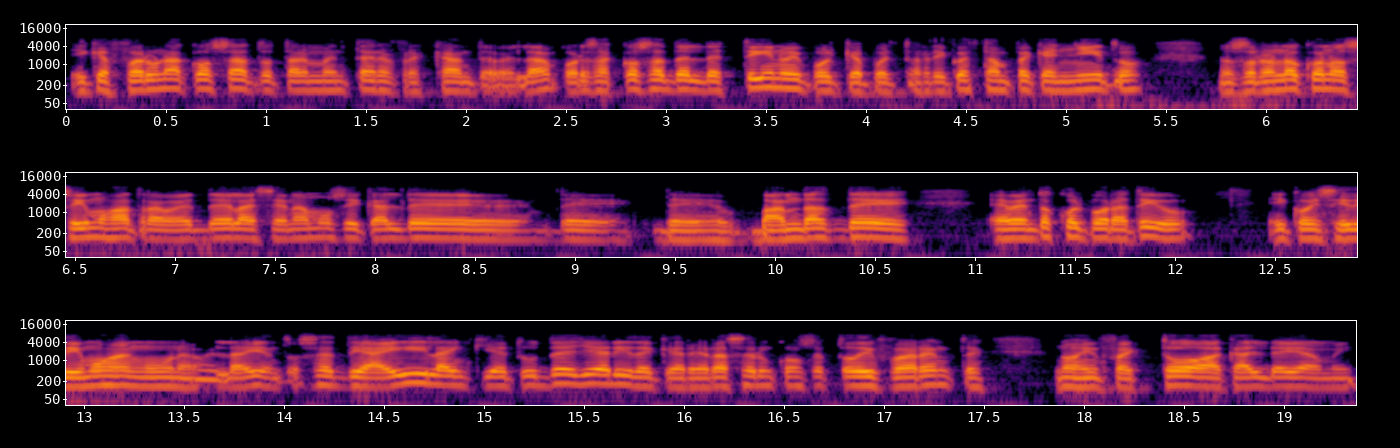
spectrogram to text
y que fuera una cosa totalmente refrescante, ¿verdad? Por esas cosas del destino y porque Puerto Rico es tan pequeñito, nosotros nos conocimos a través de la escena musical de, de, de bandas de eventos corporativos y coincidimos en una, ¿verdad? Y entonces de ahí la inquietud de Jerry de querer hacer un concepto diferente nos infectó a Calde y a mí,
